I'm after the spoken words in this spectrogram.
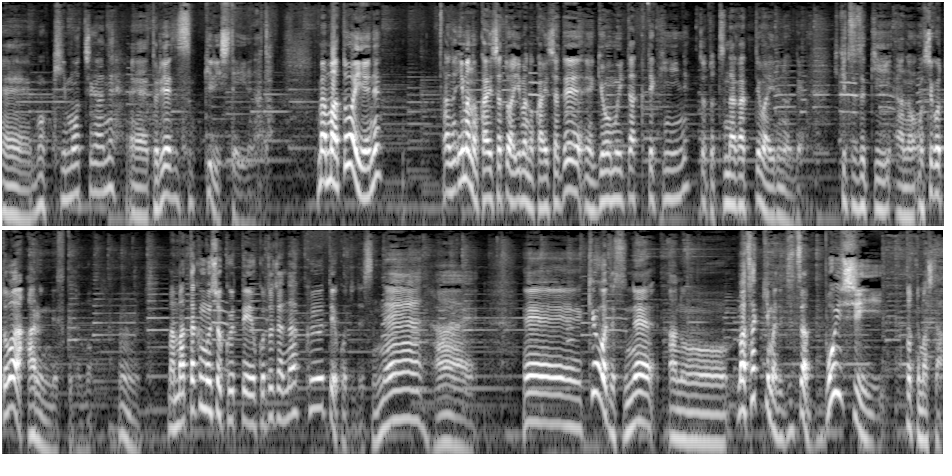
えーもう気持ちがね、えとりあえずスッキリしているなと。まあまあ、とはいえね、あの、今の会社とは今の会社で、え業務委託的にね、ちょっと繋がってはいるので、引き続き、あの、お仕事はあるんですけども、うん。まあ、全く無職っていうことじゃなく、っていうことですね。はい。えー、今日はですね、あのーまあ、さっきまで実は、 Voicy 撮ってました。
